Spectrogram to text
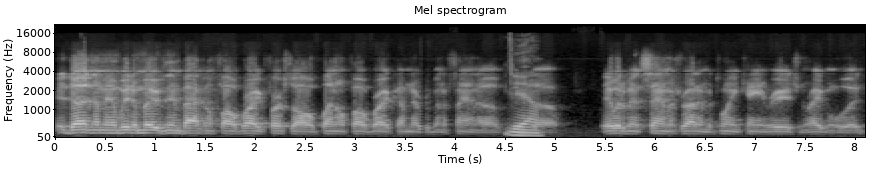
It doesn't. I mean, we'd have moved them back on fall break. First of all, playing on fall break, I've never been a fan of. Yeah. Uh, it would have been sandwiched right in between Cane Ridge and Ravenwood.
